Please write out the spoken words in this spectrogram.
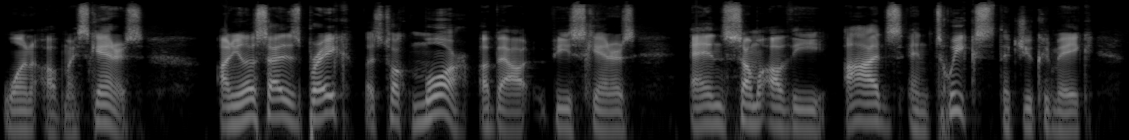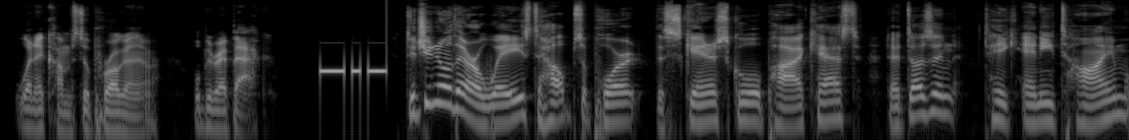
one of my scanners. On the other side of this break, let's talk more about these scanners and some of the odds and tweaks that you could make when it comes to programming. We'll be right back. Did you know there are ways to help support the Scanner School podcast that doesn't take any time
